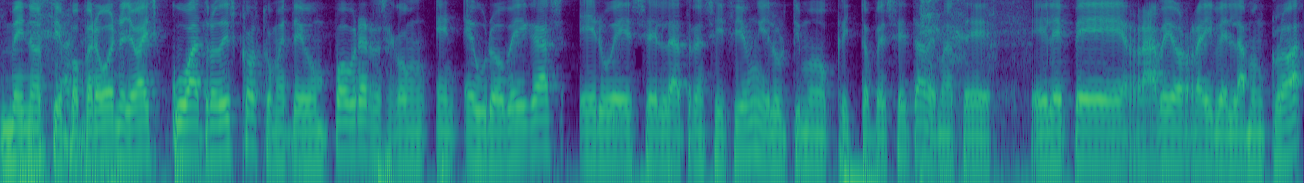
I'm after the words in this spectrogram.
menos tiempo. Pero bueno, lleváis cuatro discos: Comete un pobre, Resacón en Eurovegas, Héroes en la transición y el último Criptopeseta, además de LP Rabe o Raven La Moncloa.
